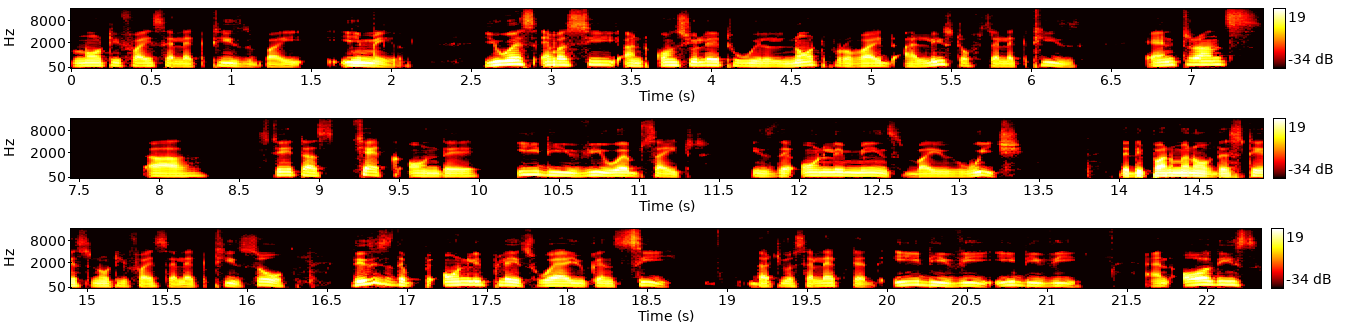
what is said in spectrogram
notify selectees by email. U.S. Embassy and Consulate will not provide a list of selectees. Entrance uh, status check on the EDV website is the only means by which the Department of the States notifies selectees. So this is the only place where you can see that you're selected. EDV, EDV, and all these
